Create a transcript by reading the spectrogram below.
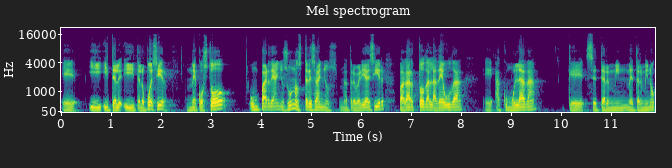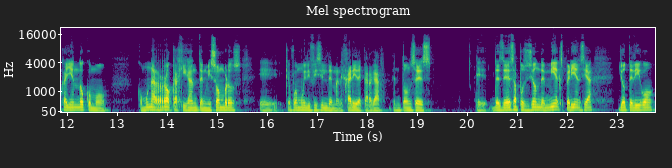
eh, y, te, y te lo puedo decir, me costó un par de años, unos tres años, me atrevería a decir, pagar toda la deuda eh, acumulada que se me terminó cayendo como, como una roca gigante en mis hombros eh, que fue muy difícil de manejar y de cargar. Entonces, desde esa posición de mi experiencia, yo te digo,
